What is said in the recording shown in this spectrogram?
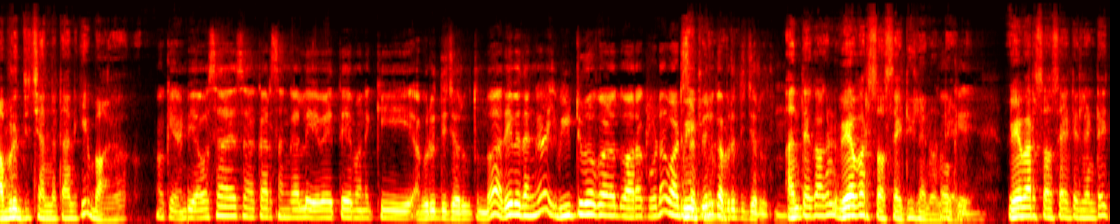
అభివృద్ధి చెందడానికి బాగా. ఓకే అంటే వ్యవసాయ సహకార సంఘాల్లో ఏవైతే మనకి అభివృద్ధి జరుగుతుందో అదే విధంగా వీటి ద్వారా కూడా వాటి సభ్యులకు అభివృద్ధి జరుగుతుంది. అంతేకాకుండా వేవర్ సొసైటీలు అని ఉంటాయి. వేవర్ సొసైటీలు అంటే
